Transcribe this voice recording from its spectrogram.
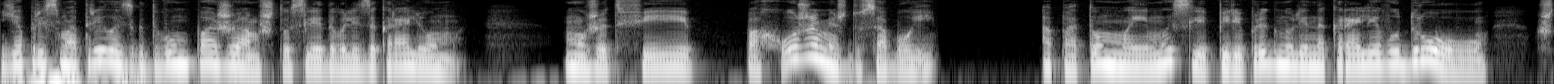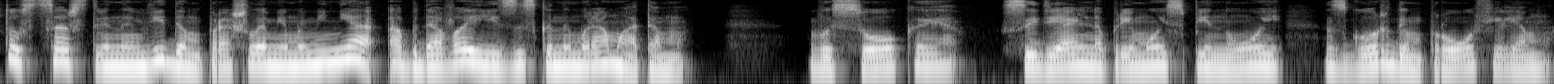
Я присмотрелась к двум пажам, что следовали за королем. Может, феи похожи между собой? А потом мои мысли перепрыгнули на королеву Дроу, что с царственным видом прошла мимо меня, обдавая изысканным ароматом. Высокая, с идеально прямой спиной, с гордым профилем.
